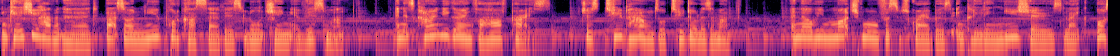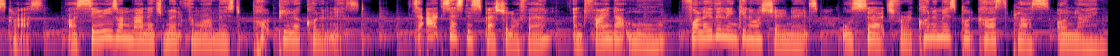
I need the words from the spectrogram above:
In case you haven't heard, that's our new podcast service launching this month. And it's currently going for half price, just £2 or $2 a month. And there'll be much more for subscribers, including new shows like Boss Class, our series on management from our most popular columnist. To access this special offer and find out more, follow the link in our show notes or search for Economist Podcast Plus online.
